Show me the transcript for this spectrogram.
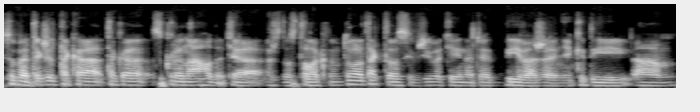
Super, takže taká, taká skoro náhoda ťa až dostala k tomu, ale takto si v živote ináč býva, že niekedy um,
